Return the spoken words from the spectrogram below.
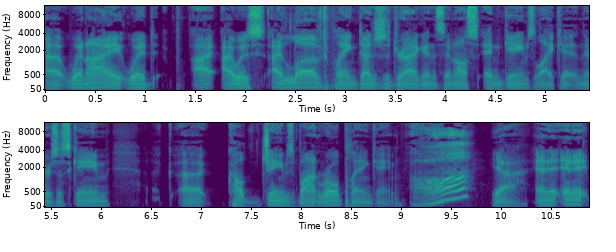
uh, when I would I, I was I loved playing Dungeons and Dragons and also and games like it and there's this game uh, called James Bond role playing game. oh, Yeah, and it and it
